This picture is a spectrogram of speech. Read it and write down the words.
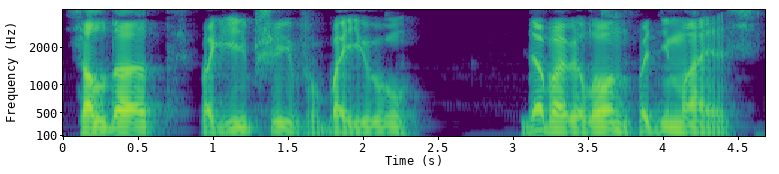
солдат, погибший в бою, добавил он, поднимаясь.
